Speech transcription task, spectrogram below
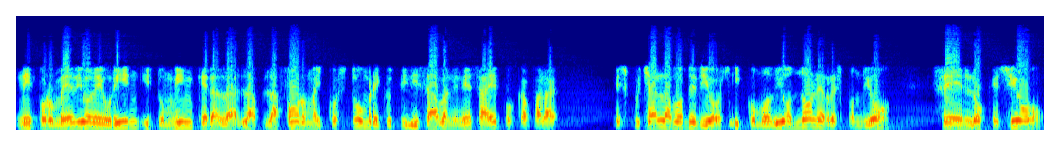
ni por medio de Urín y Tumín, que era la, la, forma y costumbre que utilizaban en esa época para escuchar la voz de Dios, y como Dios no le respondió, se enloqueció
